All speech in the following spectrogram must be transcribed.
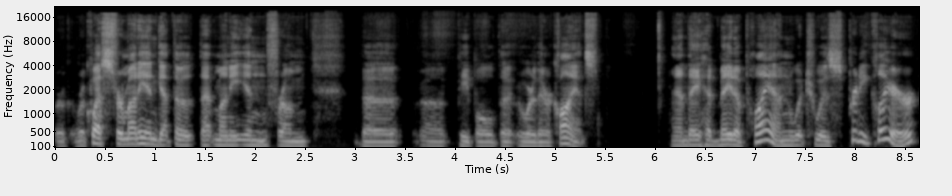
re- requests for money and get the, that money in from the uh, people that were their clients. And they had made a plan which was pretty clear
